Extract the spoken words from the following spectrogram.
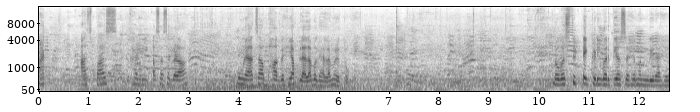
आणि आसपास खाली असा सगळा पुण्याचा भागही आपल्याला बघायला मिळतो. व्यवस्थित टेकडीवरती असं हे मंदिर आहे.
